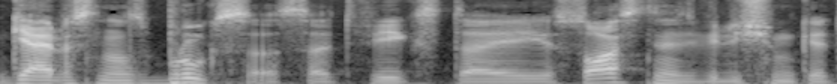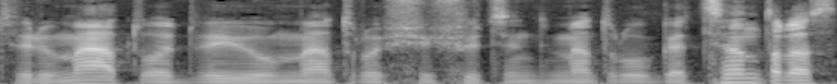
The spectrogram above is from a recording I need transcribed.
Gerisinas Bruksas atvyksta į sostinę 24 metų, 2 m 6 cm ūgio centras.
